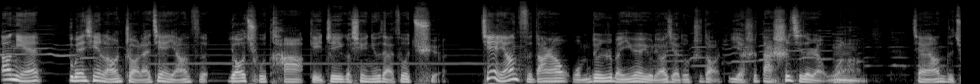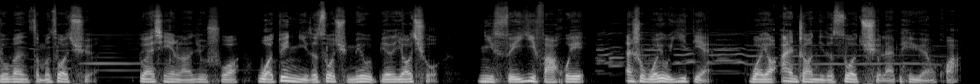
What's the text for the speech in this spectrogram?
当年渡边新郎找来菅野洋子，要求他给这个《幸运牛仔》作曲。菅野洋子，当然我们对日本音乐有了解，都知道也是大师级的人物了。嗯菅野洋子就问怎么作曲，渡边新郎就说：“我对你的作曲没有别的要求，你随意发挥，但是我有一点，我要按照你的作曲来配原画。”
